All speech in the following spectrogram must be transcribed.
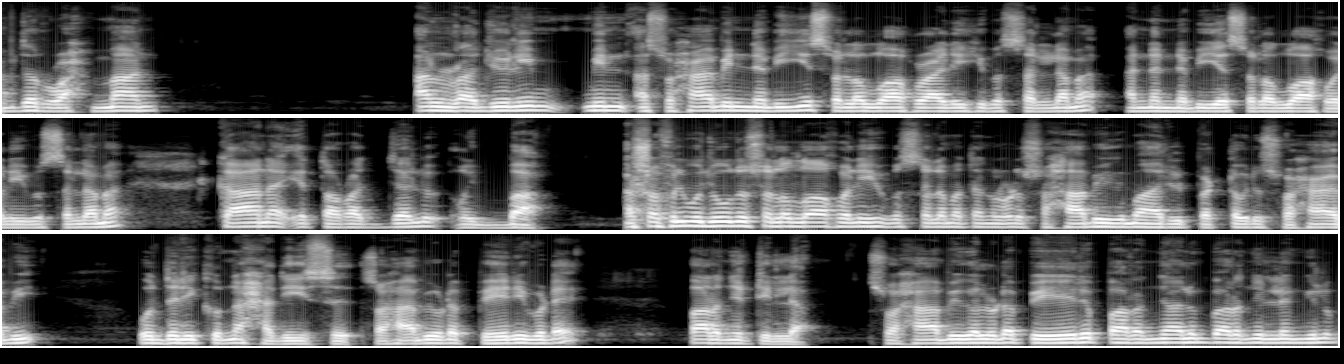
അബ്ദുർ റഹ്മാൻ അൻ റജുലിം മിൻ അസുഹാബിൻ നബി സല്ലാഹു അലഹി വസ്ലമ അന്ന നബിയ സല്ലാഹു അലൈഹി വസ്ലമ കാന എത്തറജൽ റിബ്ബ അഷഫുൽ വജൂദ് സല്ലാഹു അലഹി വസ്ലമ തങ്ങളുടെ സഹാബിമാരിൽപ്പെട്ട ഒരു സുഹാബി ഉദ്ധരിക്കുന്ന ഹദീസ്. സുഹാബിയുടെ പേരിവിടെ പറഞ്ഞിട്ടില്ല. സുഹാബികളുടെ പേര് പറഞ്ഞാലും പറഞ്ഞില്ലെങ്കിലും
